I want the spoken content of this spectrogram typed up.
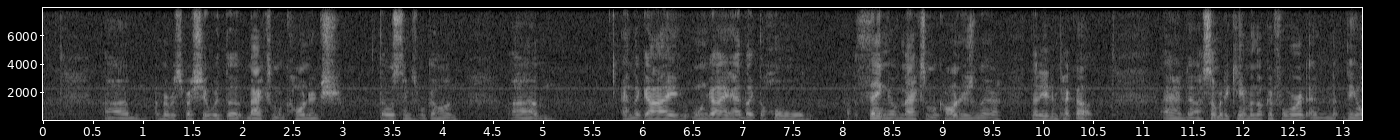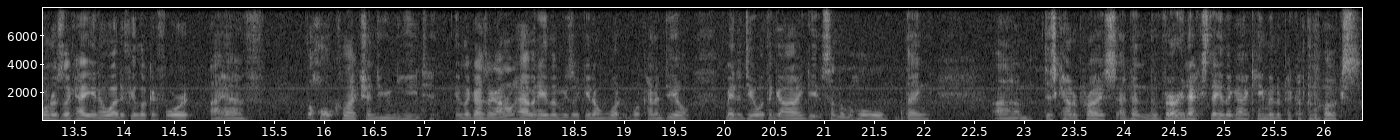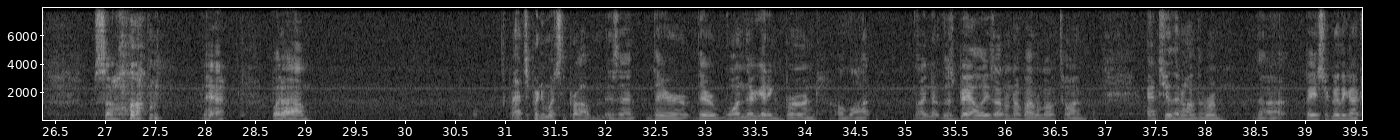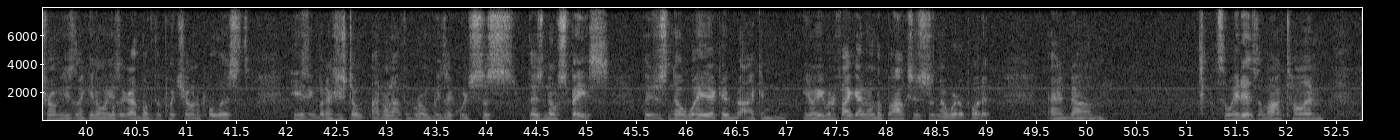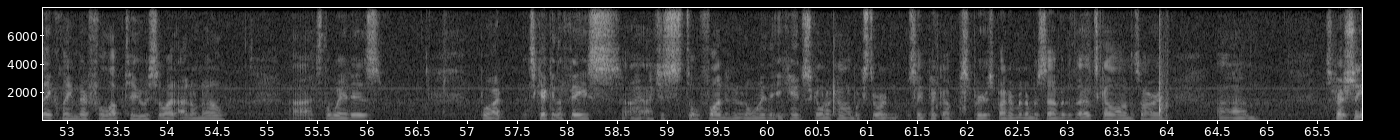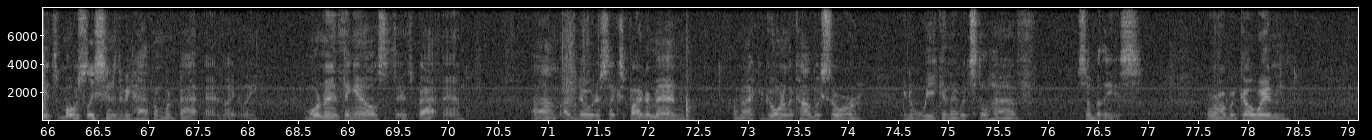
Um, I remember especially with the Maximum Carnage, those things were gone. Um, and the guy, one guy had like the whole thing of Maximum Carnage in there that he didn't pick up. And uh, somebody came in looking for it, and the owner's like, hey, you know what, if you're looking for it, I have the whole collection do you need? And the guy's like, I don't have any of them. He's like, you know, what what kind of deal? Made a deal with the guy, get, send him the whole thing, um, discounted price. And then the very next day, the guy came in to pick up the books. So, um, yeah. But um, that's pretty much the problem, is that they're, they're one, they're getting burned a lot. I know there's Bailey's, I don't know about them time. And two, they don't have the room. The, basically, the guy Trung, he's like, you know what, he's like, I'd love to put you on a pull list. He's like, but I just don't, I don't have the room. He's like, we're just, there's no space. There's just no way I could, I can, you know, even if I got another box, there's just nowhere to put it. And, um, that's way it is. Amok Time, they claim they're full up too, so I, I don't know. Uh, it's the way it is. But it's kicking the face. I, I, just still find it annoying that you can't just go in a comic book store and say pick up Superior Spider-Man number seven. It's gone. Sorry. Um, especially, it's mostly seems to be happening with Batman lately. More than anything else, it's Batman. Um, I've noticed like Spider-Man. I mean, I could go into the comic book store in a week and they would still have some of these. Or I would go in.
